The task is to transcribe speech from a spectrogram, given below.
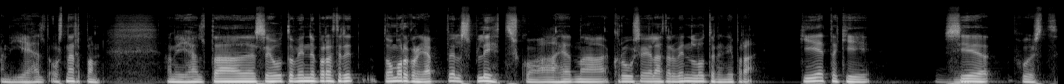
Þannig ég held, og snerpan. Þannig ég held að þessi út og vinni bara eftir dómarokon, ég vel splitt sko, að hérna Krús eiginlega eftir að vinna lóturinn ég bara get ekki Mhm. séð, þú veist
